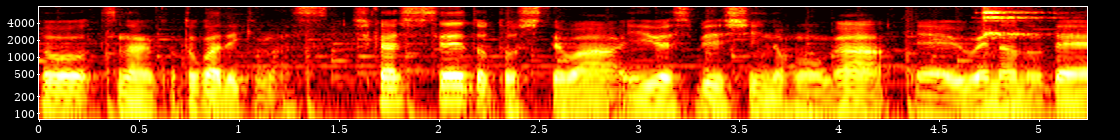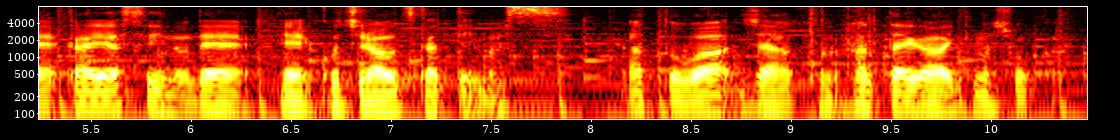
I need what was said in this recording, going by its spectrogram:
とつなぐことができます。しかし精度としては USB-C の方が、え上なので使いやすいので、えこちらを使っています。あとはじゃあこの反対側行きましょうか。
